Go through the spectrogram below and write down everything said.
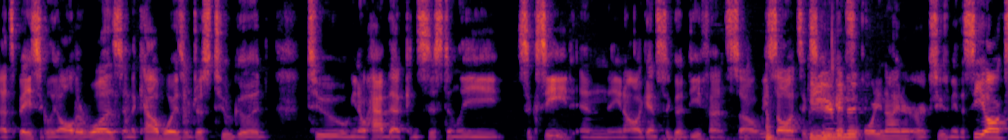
that's basically all there was. And the Cowboys are just too good to, you know, have that consistently succeed and, you know, against a good defense. So we saw it succeed against the 49er, or excuse me, the Seahawks,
